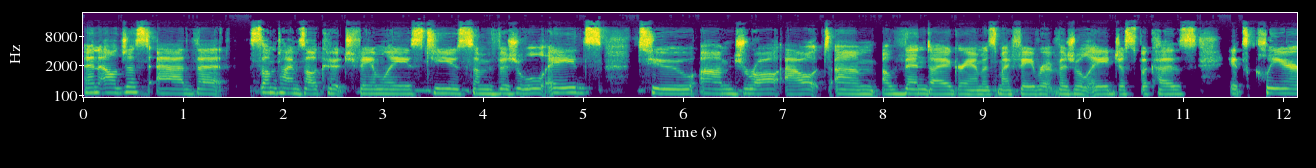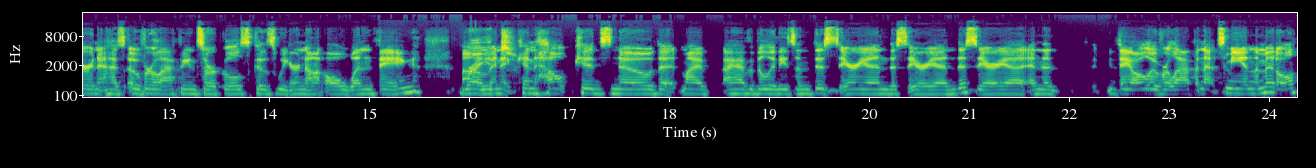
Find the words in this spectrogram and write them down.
And I'll just add that sometimes I'll coach families to use some visual aids to um, draw out um, a Venn diagram is my favorite visual aid just because it's clear and it has overlapping circles because we are not all one thing. Um, right. And it can help kids know that my I have abilities in this area and this area and this area and then they all overlap and that's me in the middle.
